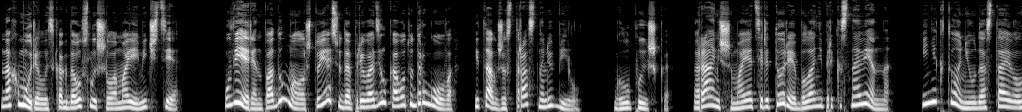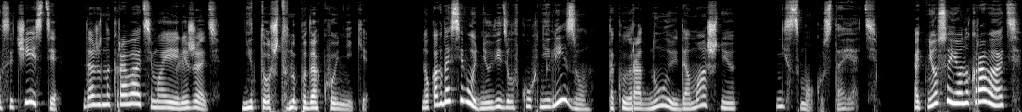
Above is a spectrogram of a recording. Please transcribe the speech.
нахмурилась, когда услышала о моей мечте. Уверен, подумала, что я сюда приводил кого-то другого и также страстно любил. Глупышка. Раньше моя территория была неприкосновенна, и никто не удостаивался чести даже на кровати моей лежать, не то что на подоконнике. Но когда сегодня увидел в кухне Лизу, такую родную и домашнюю, не смог устоять. Отнес ее на кровать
